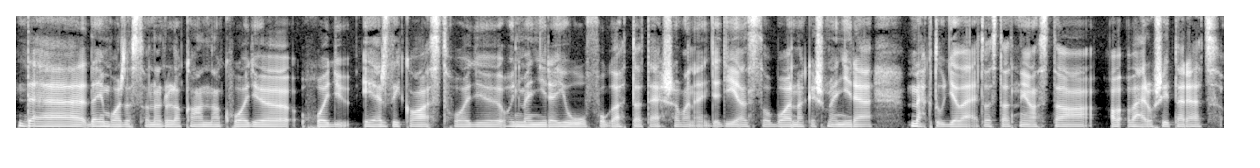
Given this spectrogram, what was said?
de, de én borzasztóan örülök annak, hogy, hogy érzik azt, hogy, hogy mennyire jó fogadtatása van egy-egy ilyen szobornak, és mennyire meg tudja változtatni azt a, a városi teret,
